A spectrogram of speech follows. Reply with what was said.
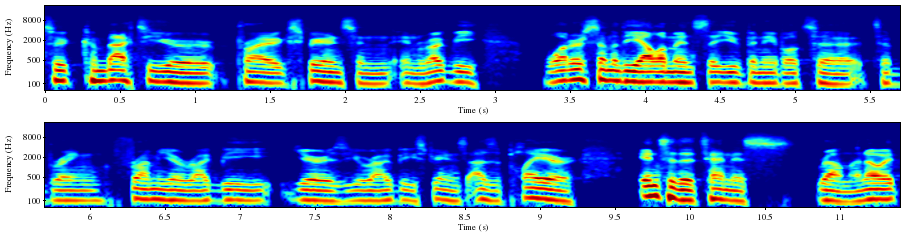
To come back to your prior experience in in rugby, what are some of the elements that you've been able to to bring from your rugby years, your rugby experience as a player, into the tennis realm? I know it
